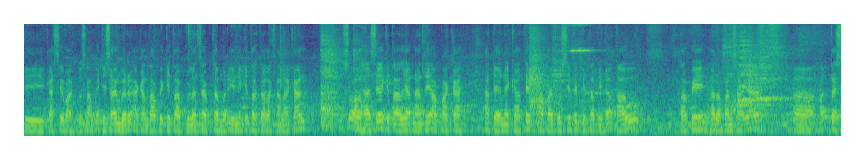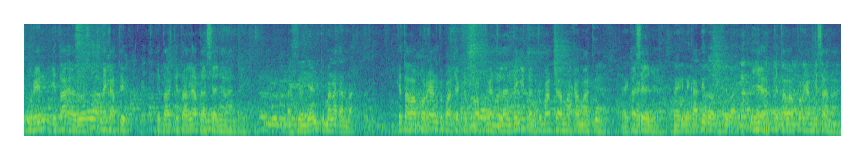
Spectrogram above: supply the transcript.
dikasih waktu sampai Desember akan tapi kita bulan September ini kita sudah laksanakan. Soal hasil kita lihat nanti apakah ada yang negatif apa yang positif kita tidak tahu. Tapi harapan saya uh, tes urin kita harus negatif. Kita kita lihat hasilnya nanti. Hasilnya ini ke mana kan Pak? kita laporkan kepada Ketua Pengadilan Tinggi dan kepada Mahkamah Agung baik, hasilnya. Baik negatif atau positif Pak? iya kita laporkan ke sana.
